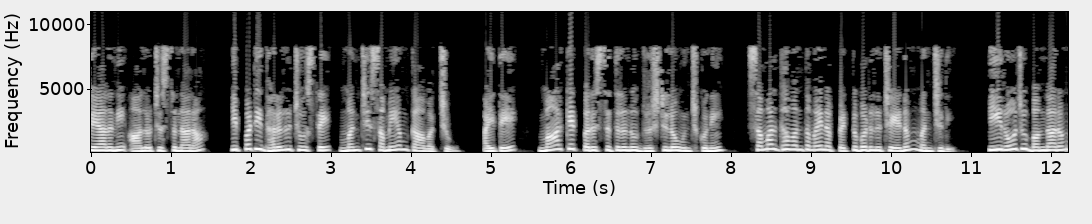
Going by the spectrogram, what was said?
చేయాలని ఆలోచిస్తున్నారా? ఇప్పటి ధరలు చూస్తే మంచి సమయం కావచ్చు. అయితే మార్కెట్ పరిస్థితులను దృష్టిలో ఉంచుకుని సమర్థవంతమైన పెట్టుబడులు చేయడం మంచిది. ఈ రోజు బంగారం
